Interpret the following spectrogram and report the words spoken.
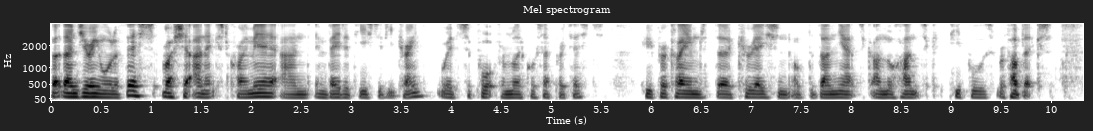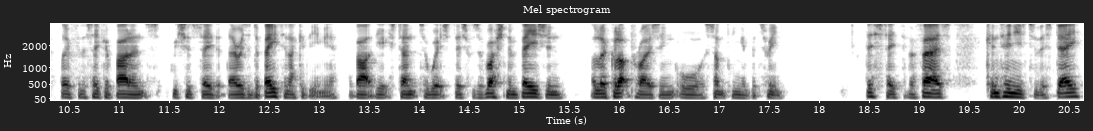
But then during all of this, Russia annexed Crimea and invaded the east of Ukraine with support from local separatists who proclaimed the creation of the Donetsk and Luhansk People's Republics. Though, for the sake of balance, we should say that there is a debate in academia about the extent to which this was a Russian invasion, a local uprising, or something in between. This state of affairs continues to this day,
